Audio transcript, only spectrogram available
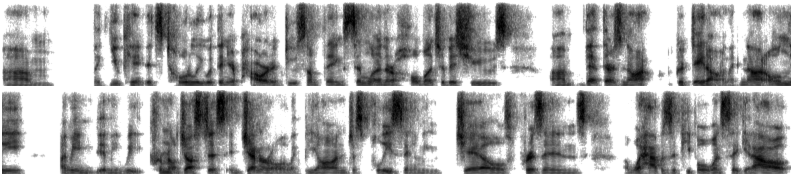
um, like you can it's totally within your power to do something similar and there are a whole bunch of issues um, that there's not good data on. Like not only, I mean, I mean, we criminal justice in general, like beyond just policing. I mean, jails, prisons, uh, what happens to people once they get out.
